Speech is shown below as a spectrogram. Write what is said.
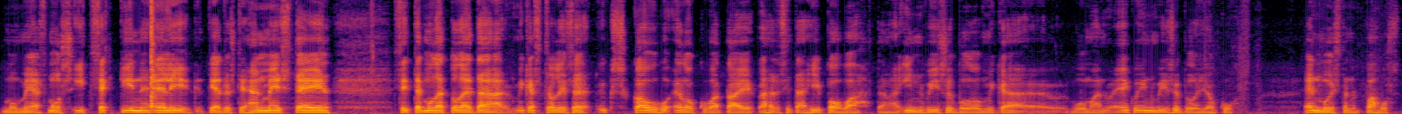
Mun mielestä Moss itsekin, eli tietysti Handmaid's Tale. Sitten mulle tulee tämä, mikä se oli se yksi kauhuelokuva tai vähän sitä hipova, tämä Invisible, mikä woman, ei kun Invisible joku, en muista nyt pahus,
